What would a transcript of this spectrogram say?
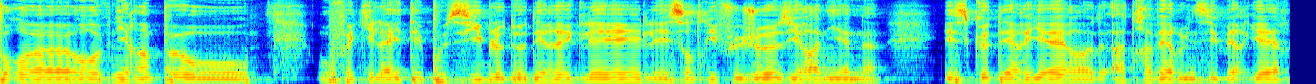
Pour revenir un peu au, au fait qu'il a été possible de dérégler les centrifugeuses iraniennes. Est-ce que derrière, à travers une cyberguerre,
